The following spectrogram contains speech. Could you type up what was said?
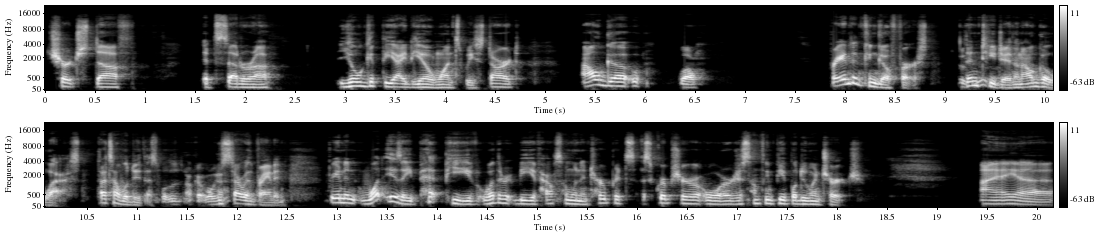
church stuff, etc. You'll get the idea once we start. I'll go. Well, Brandon can go first, then TJ, then I'll go last. That's how we'll do this. We'll, okay, we're going to start with Brandon. Brandon, what is a pet peeve, whether it be of how someone interprets a scripture or just something people do in church? I uh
